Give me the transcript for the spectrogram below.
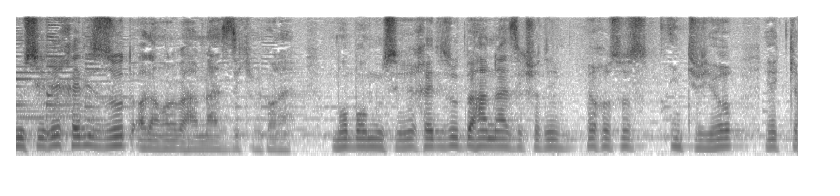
موسیقی خیلی زود آدم ها رو به هم نزدیک می‌کنه ما با موسیقی خیلی زود به هم نزدیک شدیم به خصوص این تریو یک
